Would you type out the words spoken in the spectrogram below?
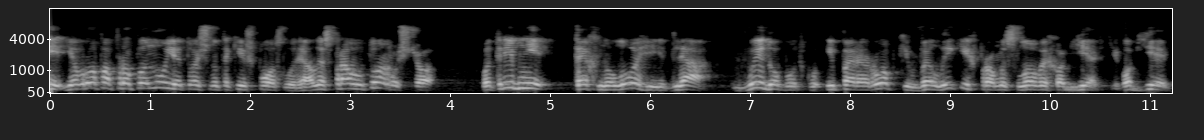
Європа пропонує точно такі ж послуги. Але справа в тому, що потрібні технології для видобутку і переробки великих промислових об'єктів об'ємів.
